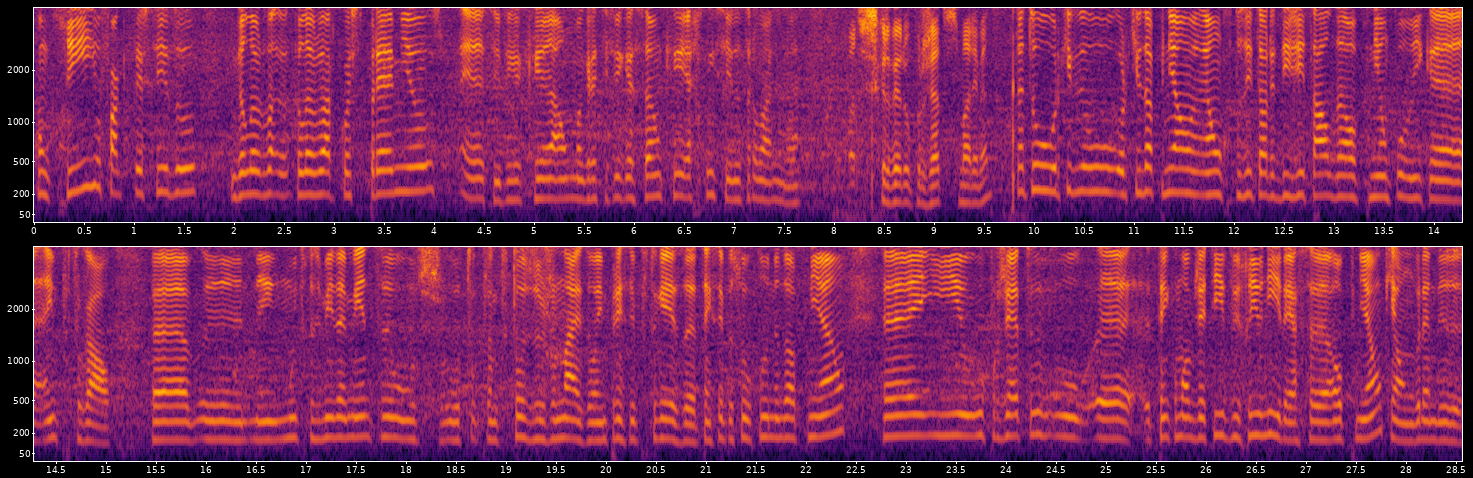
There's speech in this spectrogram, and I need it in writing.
concorri e o facto de ter sido galardoado com este prémio é, significa que há uma gratificação que é reconhecido o trabalho, não é? Podes descrever o projeto sumariamente? Portanto, o Arquivo, o Arquivo da Opinião é um repositório digital da opinião pública em Portugal. Uh, muito resumidamente, os, o, portanto, todos os jornais ou a imprensa portuguesa têm sempre a sua coluna de opinião uh, e o projeto uh, tem como objetivo reunir essa opinião, que é um grande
